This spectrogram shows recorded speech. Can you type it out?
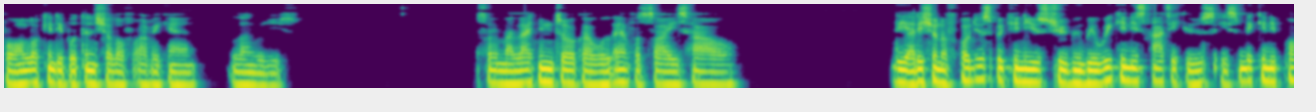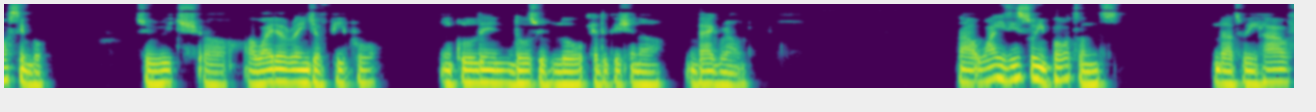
for unlocking the potential of African languages. So, in my lightning talk, I will emphasize how the addition of audio speaking news to Gungbe Wikinews articles is making it possible to reach uh, a wider range of people, including those with low educational background. Now, why is it so important that we have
